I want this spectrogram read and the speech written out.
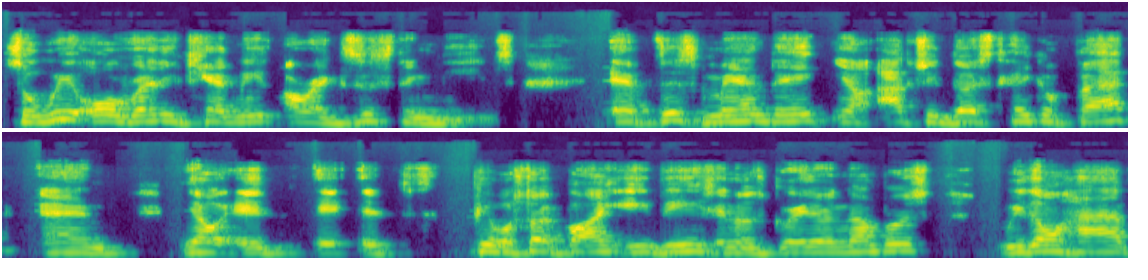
so we already can meet our existing needs if this mandate, you know, actually does take effect and, you know, it, it, people start buying EVs in those greater numbers, we don't have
